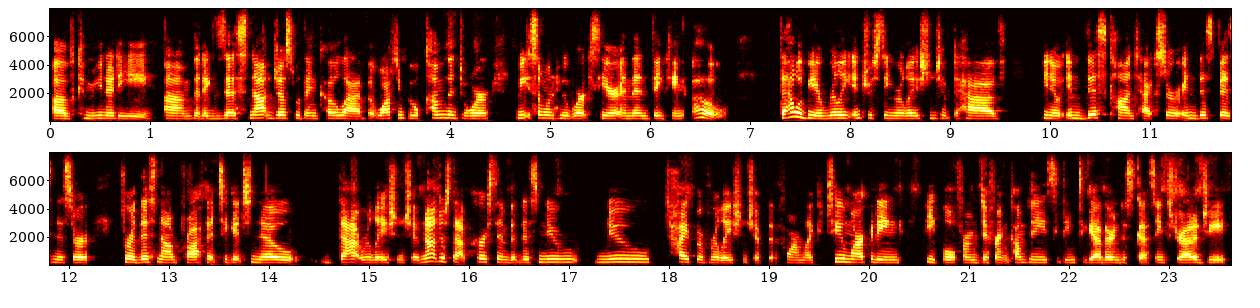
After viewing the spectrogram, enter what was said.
of community um, that exists not just within CoLab, but watching people come in the door, meet someone who works here, and then thinking, oh, that would be a really interesting relationship to have, you know, in this context or in this business or for this nonprofit to get to know that relationship, not just that person, but this new new type of relationship that formed, like two marketing people from different companies sitting together and discussing strategy,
